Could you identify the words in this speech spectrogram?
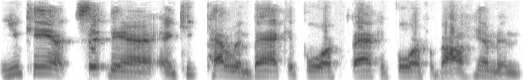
you can't sit there and keep pedaling back and forth, back and forth about him and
